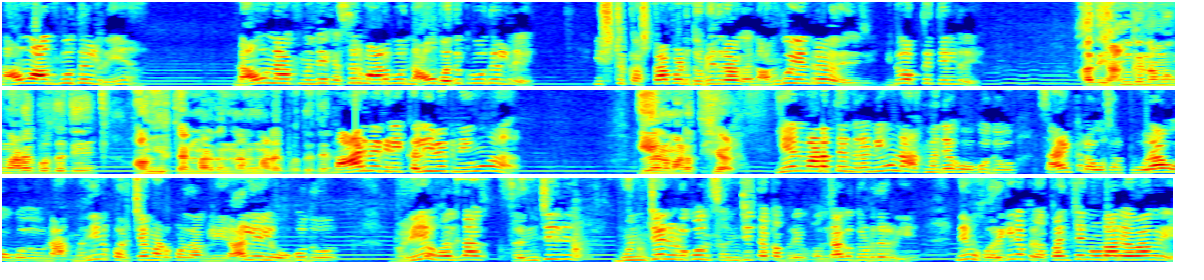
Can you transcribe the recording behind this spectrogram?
ನಾವು ಆಗ್ಬೋದಲ್ರಿ. ನಾವು ನಾಲ್ಕು ಮಂದಿ ಹೆಸರು ಮಾಡ್ಬೋದು ನಾವು ಬದುಕ್ಬೋದಲ್ರಿ. ಇಷ್ಟು ಕಷ್ಟಪಟ್ಟು ದುಡಿದ್ರಾಗ ನಮಗೂ ಏನ್ರ ಇದು ಆಗ್ತೈತಿಲ್ರಿ. ಅದ್ ಹೆಂಗ ನಮಗ್ ಮಾಡಕ್ ಬರ್ತೈತಿ? ಅವ್ ಹಿರ್ತಾನ್ ಮಾಡ್ದಂಗ ನನಗ್ ಮಾಡಕ್ ಬರ್ತೈತಿ. ಮಾಡ್ಬೇಕ್ರಿ ಕಲಿಬೇಕು ನೀವು. ಏನ್ ಮಾಡತ್ತೆ ಹೇಳ. ಏನ್ ಮಾಡತ್ತೆ ಅಂದ್ರೆ ನೀವು ನಾಲ್ಕು ಮಂದಿ ಹೋಗುದು ಸಾಯಂಕಾಲ ಒಂದ್ ಸ್ವಲ್ಪ ಊರಾಗ ಹೋಗುದು ನಾಲ್ಕು ಮಂದಿನ ಪರಿಚಯ ಮಾಡ್ಕೊಳ್ಳೋದಾಗ್ಲಿ ಅಲ್ಲಿ ಇಲ್ಲಿ ಹೋಗುದು. ಬರೀ ಹೊಲ್ದಾಗ ಸಂಜೆ ಮುಂಜಾನೆ ಹಿಡ್ಕೊಂಡ್ ಸಂಜೆ ತಕ ಬರೀ ಹೊಲ್ದಾಗ ದುಡಿದ್ರಿ. ನಿಮ್ ಹೊರಗಿನ ಪ್ರಪಂಚ ನೋಡಾರ ಯಾವಾಗ್ರಿ?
